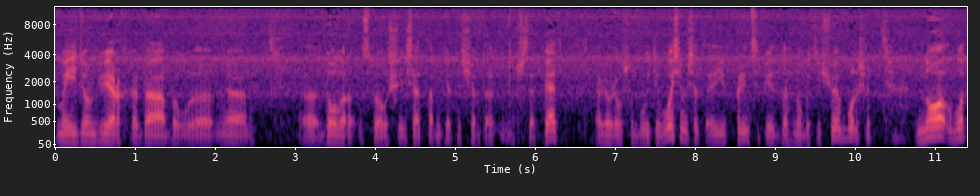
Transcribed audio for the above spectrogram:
мы идем вверх, когда был э, э, э доллар стоил 60 там где-то с чем-то 65 я говорил, что будет и 80, и в принципе должно быть еще больше. Но вот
